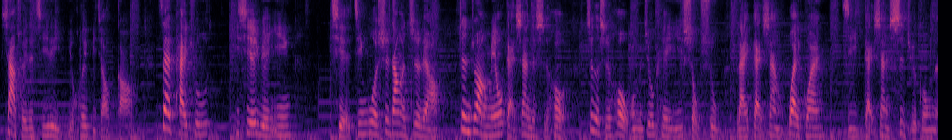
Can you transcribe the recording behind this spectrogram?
下垂的几率也会比较高。再排除一些原因，且经过适当的治疗，症状没有改善的时候，这个时候我们就可以以手术来改善外观及改善视觉功能。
